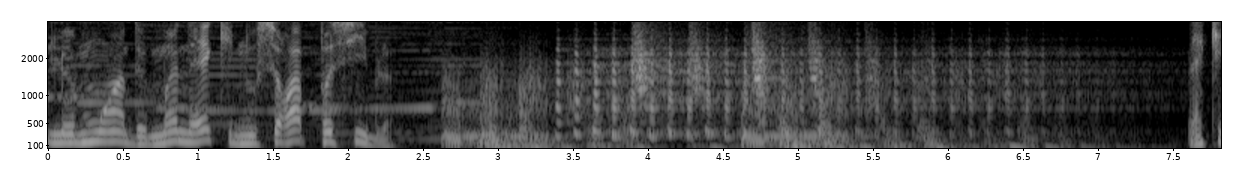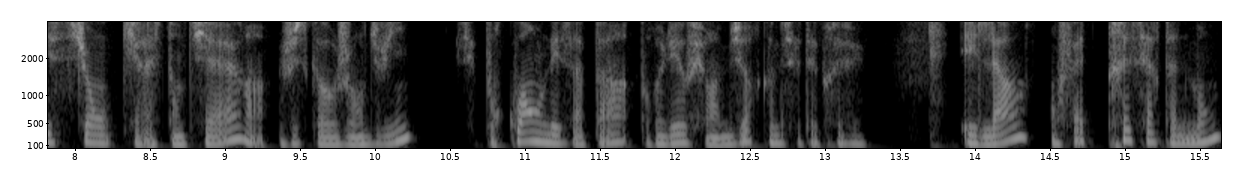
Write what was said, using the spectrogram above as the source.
le moins de monnaie qu'il nous sera possible. La question qui reste entière jusqu'à aujourd'hui, c'est pourquoi on ne les a pas brûlés au fur et à mesure comme c'était prévu. Et là, en fait, très certainement,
